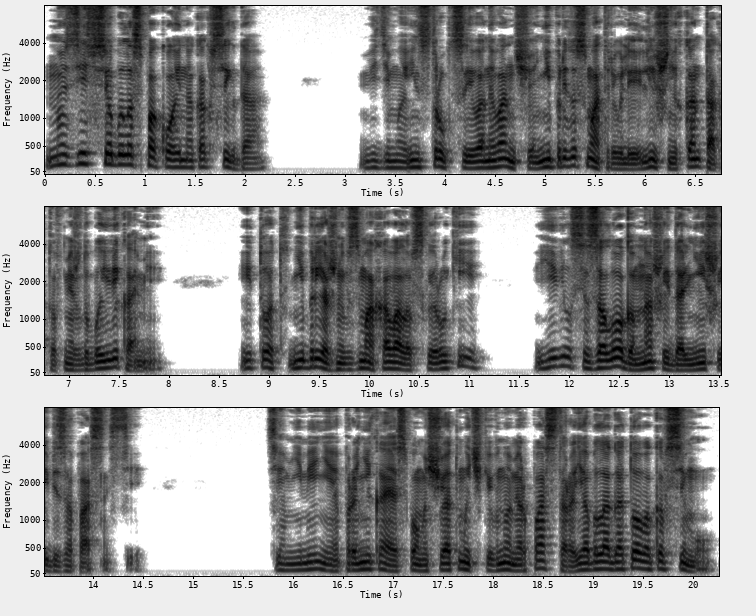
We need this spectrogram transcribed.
Но здесь все было спокойно, как всегда. Видимо, инструкции Ивана Ивановича не предусматривали лишних контактов между боевиками. И тот небрежный взмах оваловской руки явился залогом нашей дальнейшей безопасности. Тем не менее, проникая с помощью отмычки в номер пастора, я была готова ко всему.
